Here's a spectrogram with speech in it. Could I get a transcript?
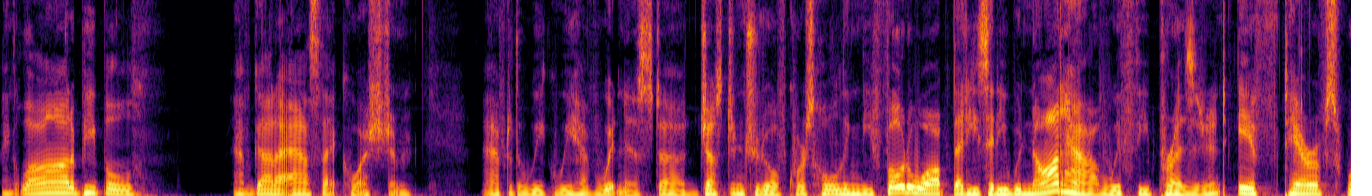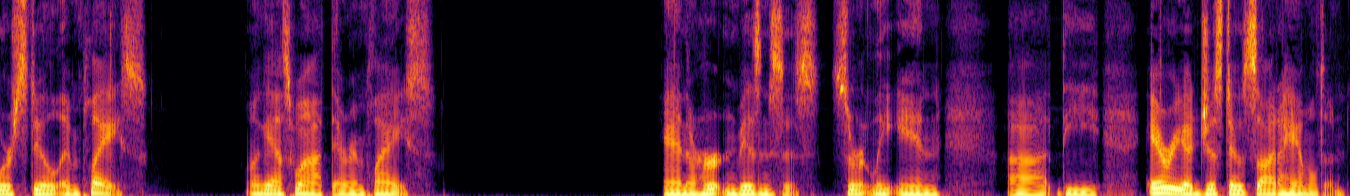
I think a lot of people have got to ask that question after the week we have witnessed. Uh, Justin Trudeau, of course, holding the photo op that he said he would not have with the president if tariffs were still in place. Well, guess what? They're in place. And they're hurting businesses, certainly in uh, the area just outside of Hamilton.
